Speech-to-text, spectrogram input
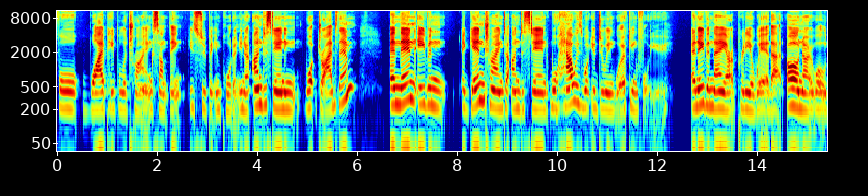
for why people are trying something is super important. You know, understanding what drives them and then even again trying to understand well, how is what you're doing working for you? And even they are pretty aware that, oh no, well,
